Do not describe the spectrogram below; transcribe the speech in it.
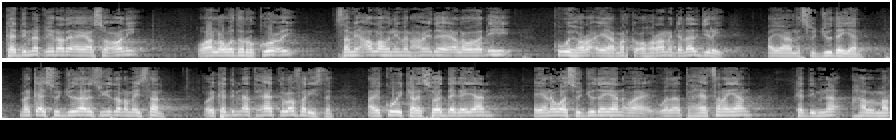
Kadibna qiradii ayaa soconi waa la wada rukuuci samica allahu liman xamid ayaa la wada dhihi. Kuwii hore ayaa marka oo gadaal jiray ayaa sujuudayaan. Markaay sujuudaan sujuudda dhamaystaan oy kadibna ataxiyaadka loo fariista ay kuwii kale soo degayaan ayana waa sujuudayaan wada ataxiyaadsanayaan kadibna hal mar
